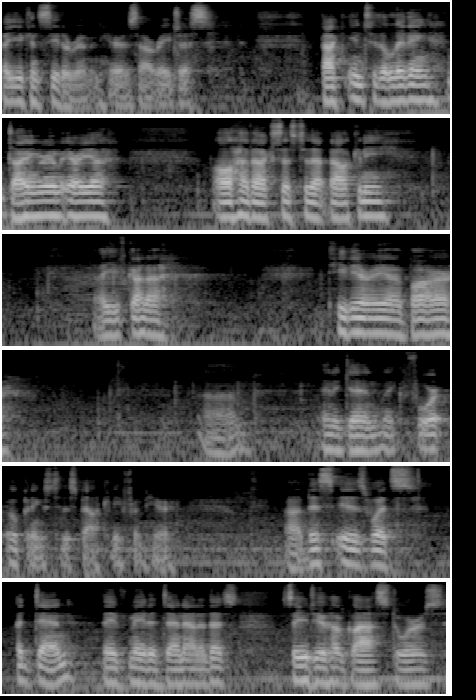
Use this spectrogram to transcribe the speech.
but you can see the room in here is outrageous. Back into the living dining room area. All have access to that balcony. Uh, you've got a TV area, a bar, um, and again, like four openings to this balcony from here. Uh, this is what's a den. They've made a den out of this. So you do have glass doors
